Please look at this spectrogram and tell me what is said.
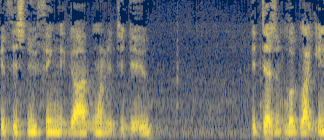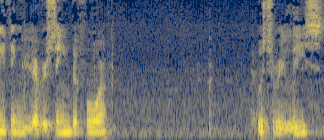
if this new thing that God wanted to do, it doesn't look like anything we've ever seen before, was to release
